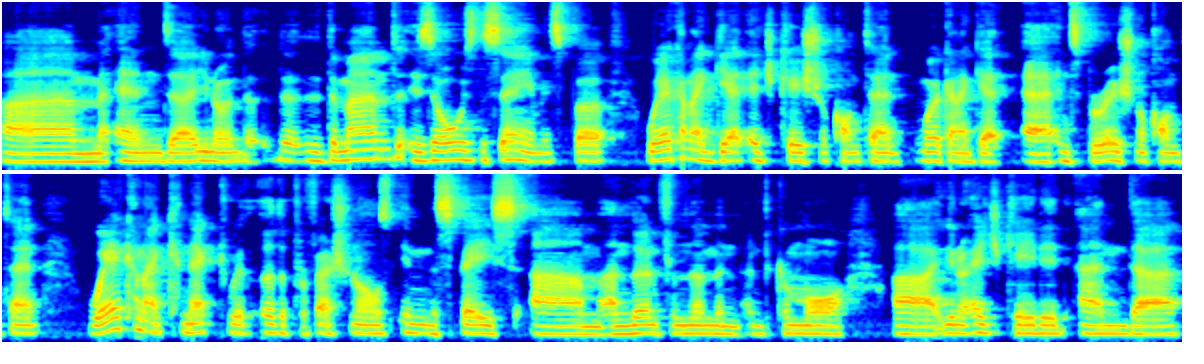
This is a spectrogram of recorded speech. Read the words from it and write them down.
Um, and uh, you know the, the, the demand is always the same. It's for where can I get educational content? Where can I get uh, inspirational content? Where can I connect with other professionals in the space um, and learn from them and, and become more, uh, you know, educated and uh,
